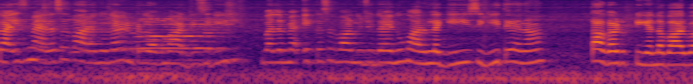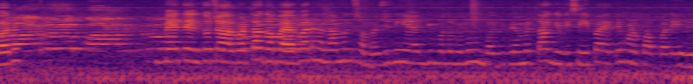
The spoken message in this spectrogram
ਗਾਈਜ਼ ਮੈਂ ਨਾ ਸਲਵਾਰਾਂ ਨੂੰ ਨਾ ਇੰਟਰਲੌਕ ਮਾਰਦੀ ਸੀਗੀ। ਮਤਲਬ ਮੈਂ ਇੱਕ ਸਲਵਾਰ ਨੂੰ ਜਿੱਦਾਂ ਇਹਨੂੰ ਮਾਰਨ ਲੱਗੀ ਸੀਗੀ ਤੇ ਨਾ ਧਾਗਾ ਟੁੱਟੀ ਜਾਂਦਾ ਬਾਰ-ਬਾਰ। ਮੈਂ ਤਿੰਨ ਤੋਂ ਚਾਰ ਵਾਰ ਧਾਗਾ ਪਾਇਆ ਪਰ ਹਨਾ ਮੈਨੂੰ ਸਮਝ ਨਹੀਂ ਆਇਆ ਕਿ ਮਤਲਬ ਇਹਨੂੰ ਹੁੰਦਾ ਕਿ ਵੀ ਮੈਂ ਧਾਗੇ ਵੀ ਸਹੀ ਪਾਏ ਤੇ ਹੁਣ ਪਾਪਾ ਦੇਖਦੇ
